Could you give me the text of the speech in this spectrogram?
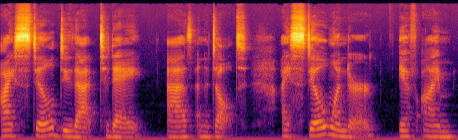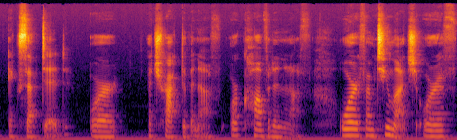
I still do that today as an adult. I still wonder if I'm accepted or attractive enough or confident enough or if I'm too much or if,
